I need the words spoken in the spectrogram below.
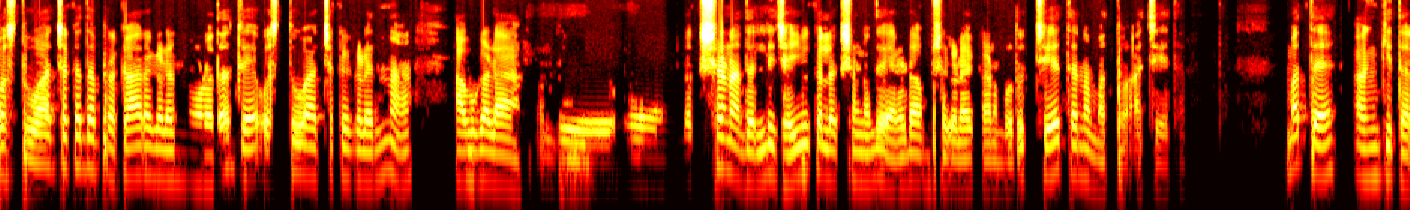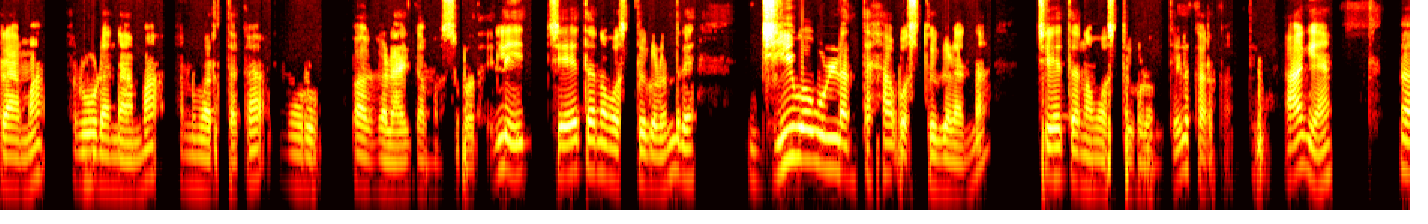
ವಸ್ತುವಾಚಕದ ಪ್ರಕಾರಗಳನ್ನು ನೋಡೋದಾದ್ರೆ ವಸ್ತುವಾಚಕಗಳನ್ನು ಅವುಗಳ ಒಂದು ಲಕ್ಷಣದಲ್ಲಿ, ಜೈವಿಕ ಲಕ್ಷಣದ ಎರಡು ಅಂಶಗಳಾಗಿ ಕಾಣ್ಬೋದು. ಚೇತನ ಮತ್ತು ಅಚೇತನ ಮತ್ತೆ ಅಂಕಿತರಾಮ, ರೂಢನಾಮ, ಅನ್ವರ್ತಕ ಮೂರು ಭಾಗಗಳಾಗಿ ಗಮನಿಸಬಹುದು ಇಲ್ಲಿ ಚೇತನ ವಸ್ತುಗಳು ಅಂದ್ರೆ ಜೀವವುಳ್ಳಂತಹ ವಸ್ತುಗಳನ್ನು ಚೇತನ ವಸ್ತುಗಳು ಅಂತೇಳಿ ಕರ್ಕೊಂತೀವಿ. ಹಾಗೆ ಆ,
